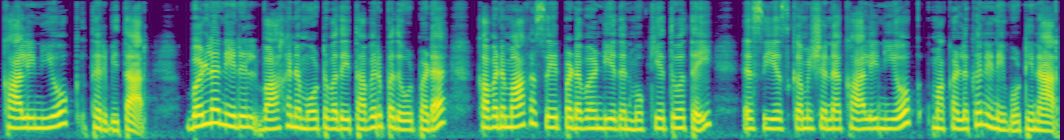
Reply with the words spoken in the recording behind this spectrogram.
காலின் யோக் தெரிவித்தார். வெள்ள நீரில் வாகனம் ஓட்டுவதை தவிர்ப்பது உட்பட கவனமாக செயற்பட வேண்டியதன் முக்கியத்துவத்தை எஸ்சிஎஸ் கமிஷனர் காலின் யோக் மக்களுக்கு நினைவூட்டினார்.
